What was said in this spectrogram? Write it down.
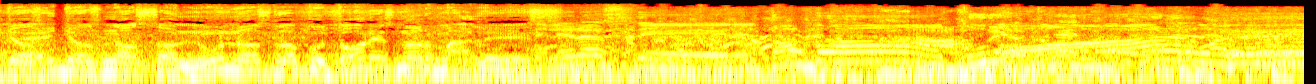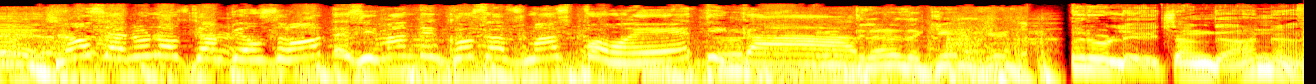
Ellos, ellos no son unos locutores normales. Teleras de, del topo. Órale. No sean unos campeonzotes y manden cosas más poéticas. ¿Telares de quién o qué? Pero le echan ganas.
